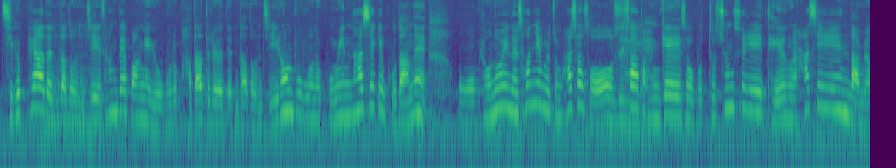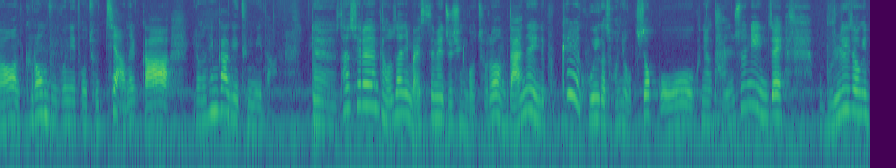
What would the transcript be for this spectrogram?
지급해야 된다든지 음. 상대방의 요구를 받아들여야 된다든지 이런 부분을 고민하시기보다는 어, 변호인을 선임을 좀 하셔서 네. 수사 단계에서부터 충실히 대응을 하신다면 그런 부분이 더 좋지 않을까 이런 생각이 듭니다. 네, 사실은 변호사님 말씀해 주신 것처럼 나는 이제 폭행의 고의가 전혀 없었고 그냥 단순히 이제 뭐 물리적인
